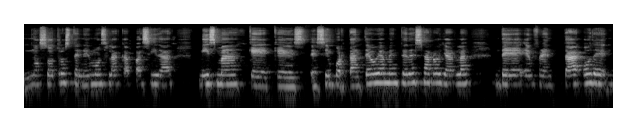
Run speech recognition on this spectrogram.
nosotros tenemos la capacidad misma que, es, importante obviamente desarrollarla de enfrentar o de,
